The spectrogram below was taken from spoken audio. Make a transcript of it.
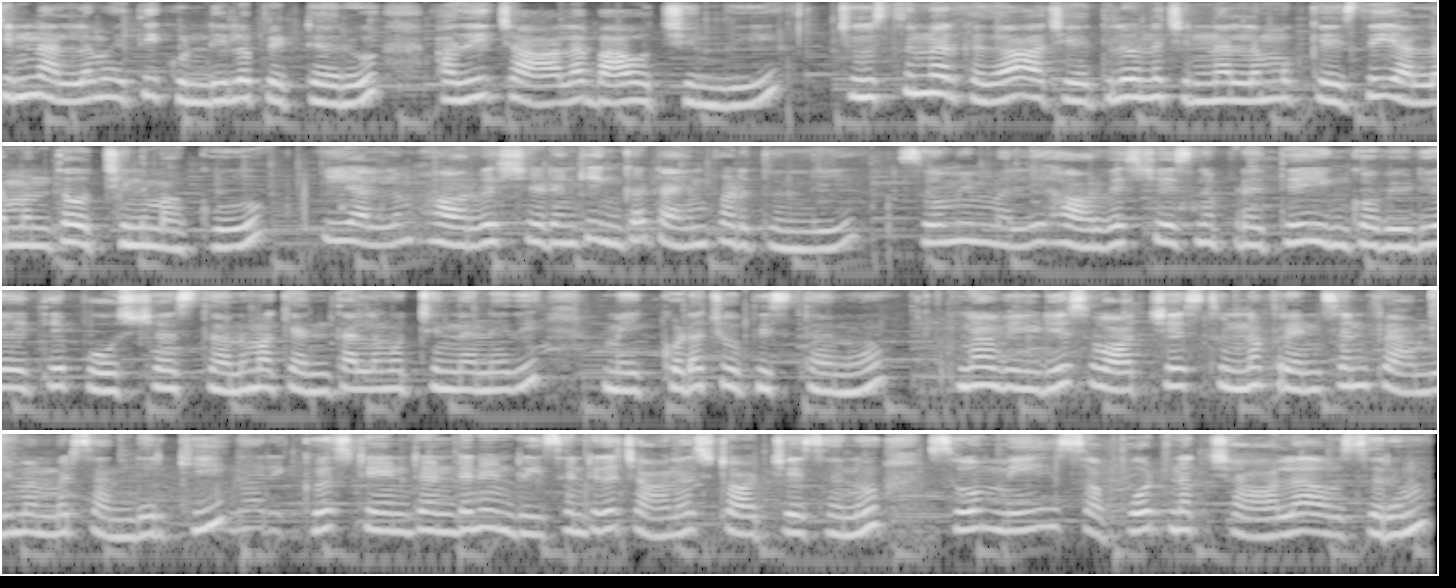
చిన్న అల్లం అయితే ఈ కుండీలో పెట్టారు. అది చాలా బాగా వచ్చింది. చూస్తున్నారు కదా ఆ చేతిలో ఉన్న చిన్న అల్లం ముక్క వేస్తే ఈ అల్లం అంతా వచ్చింది మాకు. ఈ అల్లం హార్వెస్ట్ చేయడానికి ఇంకా టైం పడుతుంది. సో మేము మళ్ళీ హార్వెస్ట్ చేసినప్పుడైతే ఇంకో వీడియో అయితే పోస్ట్ చేస్తాను. మాకు ఎంత అల్లం వచ్చింది అనేది మీకు కూడా చూపిస్తాను. నా వీడియోస్ వాచ్ చేస్తున్న ఫ్రెండ్స్ అండ్ ఫ్యామిలీ మెంబర్స్ అందరికీ నా రిక్వెస్ట్ ఏంటంటే నేను రీసెంట్గా ఛానల్ స్టార్ట్ చేశాను. సో మీ సపోర్ట్ నాకు చాలా అవసరం.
